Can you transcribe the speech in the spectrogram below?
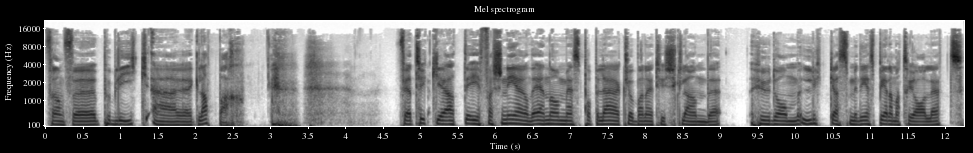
framför publik är Gladbach. för jag tycker att det är fascinerande. En av de mest populära klubbarna i Tyskland. Eh, hur de lyckas med det spelarmaterialet.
